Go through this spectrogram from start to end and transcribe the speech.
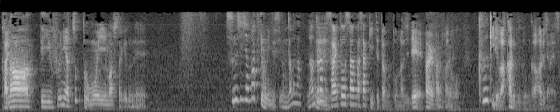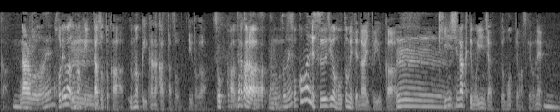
かなっていうふうにはちょっと思いましたけどね。数字じゃなくてもいいんですよ。なんななんとなく斉藤さんがさっき言ってたのと同じで、はいはいはいあの空気で分かる部分があるじゃないですか。うんなるほどね。これはうまくいったぞとか、うまくいかなかったぞっていうのが。そっか、だから、なるほどね。うんそこまで数字を求めてないというか、う。気にしなくてもいいんじゃって思ってますけどねう。ん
